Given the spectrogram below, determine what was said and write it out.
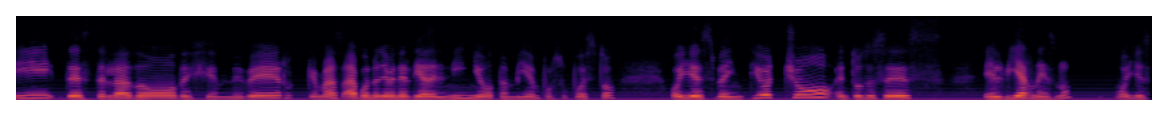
Y de este lado, déjenme ver, ¿qué más? Ah, bueno, ya viene el Día del Niño también, por supuesto. Hoy es 28, entonces es el viernes, ¿no? Hoy es,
